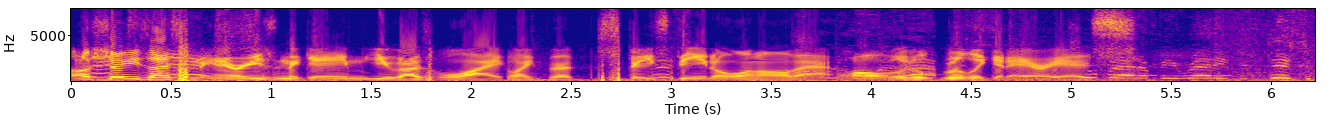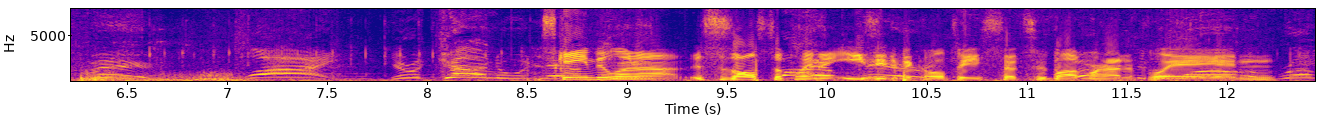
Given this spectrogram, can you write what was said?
I'll show you guys some areas in the game you guys will like, like the Space Needle and all that. All really, good You areas. better be ready to disappear. Why? You're a conduit This game, or not, this is also playing on easy difficulty, so it's a lot more how to play. And Run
